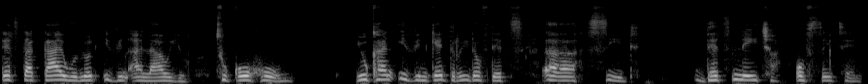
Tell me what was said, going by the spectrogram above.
That the guy will not even allow you to go home. You can't even get rid of that uh, seed, that nature of Satan.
